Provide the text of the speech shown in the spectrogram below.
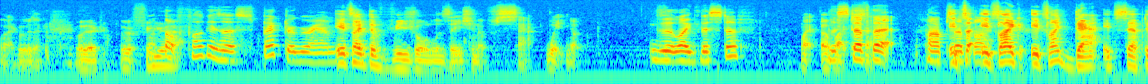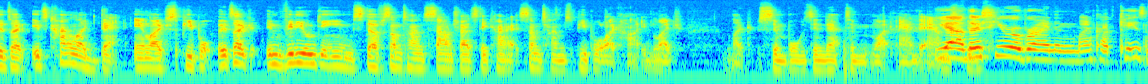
like it was like, it was like, was what the fuck is a spectrogram? It's like the visualization of sound. Wait, no, Is it like this stuff? like of the like stuff sound. that pops it's up. on... it's like it's like that except it's like it's kind of like that and like people it's like in video game stuff sometimes soundtracks they kind of sometimes people like hide like like symbols in that to like add atmosphere. yeah. There's Herobrine in Minecraft caves,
